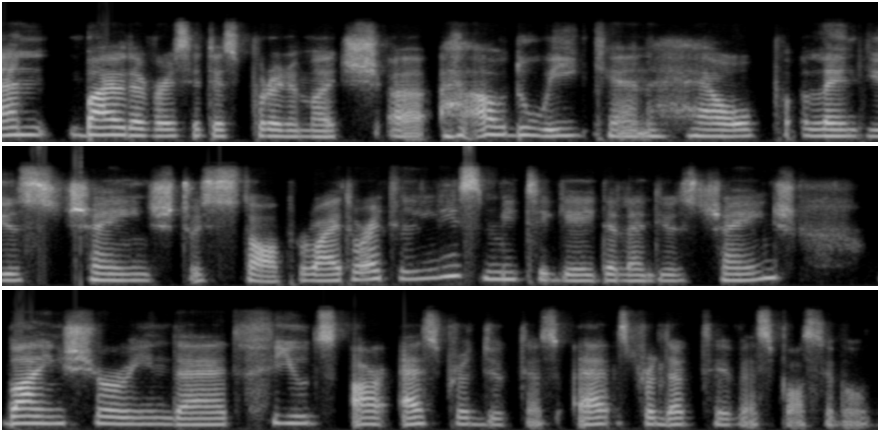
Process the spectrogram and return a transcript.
And biodiversity is pretty much uh, how do we can help land use change to stop, right? Or at least mitigate the land use change by ensuring that fields are as productive as, as productive as possible.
